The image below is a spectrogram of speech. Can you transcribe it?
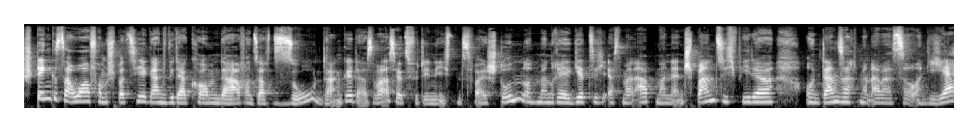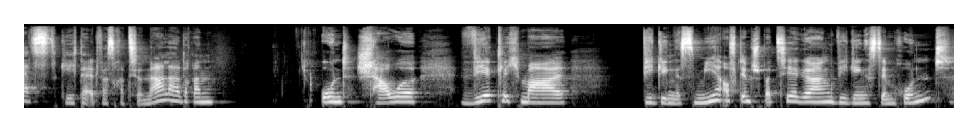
stinkesauer vom Spaziergang wiederkommen darf und sagt, so, danke, das war es jetzt für die nächsten zwei Stunden. Und man reagiert sich erstmal ab, man entspannt sich wieder und dann sagt man aber so, und jetzt gehe ich da etwas rationaler dran und schaue wirklich mal, wie ging es mir auf dem Spaziergang? Wie ging es dem Hund?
